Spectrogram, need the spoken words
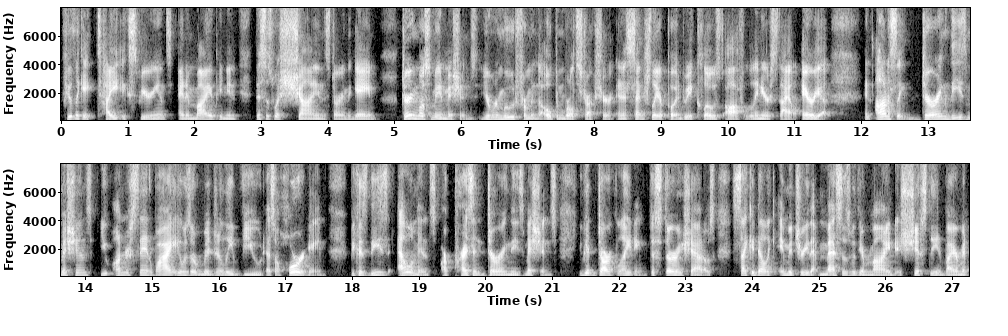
feel like a tight experience, and in my opinion, this is what shines during the game. During most main missions, you're removed from the open world structure and essentially are put into a closed off linear style area. And honestly, during these missions, you understand why it was originally viewed as a horror game because these elements are present during these missions. You get dark lighting, disturbing shadows, psychedelic imagery that messes with your mind, it shifts the environment,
